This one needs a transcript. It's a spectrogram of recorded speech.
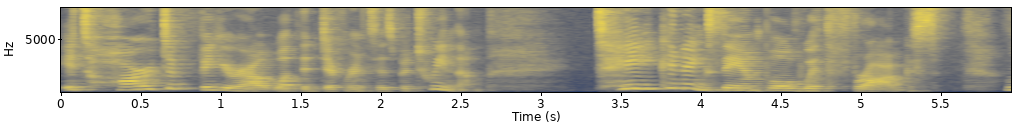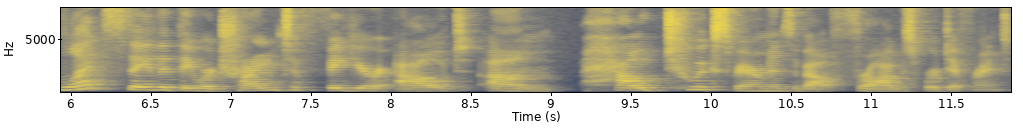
it's hard to figure out what the difference is between them. Take an example with frogs. Let's say that they were trying to figure out um, how two experiments about frogs were different.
